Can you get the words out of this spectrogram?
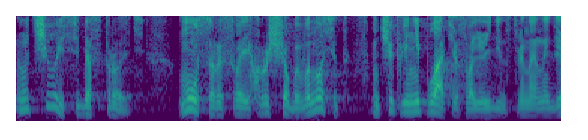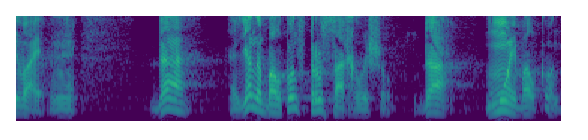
Ну вот чего из себя строить? Мусор из своей хрущобы выносит, он чуть ли не платье свое единственное надевает. Да, я на балкон в трусах вышел. Да, мой балкон.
